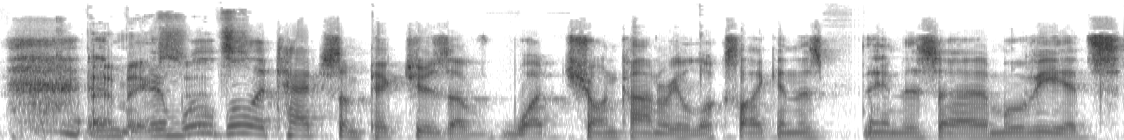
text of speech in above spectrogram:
and, and we'll we'll attach some pictures of what Sean Connery looks like in this in this uh, movie. It's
